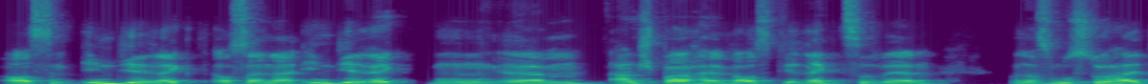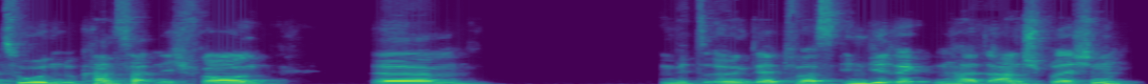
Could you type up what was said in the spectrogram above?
aus einem indirekt, aus einer indirekten ähm, Ansprache heraus direkt zu werden. Und das musst du halt tun. Du kannst halt nicht Frauen ähm, mit irgendetwas Indirekten halt ansprechen.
